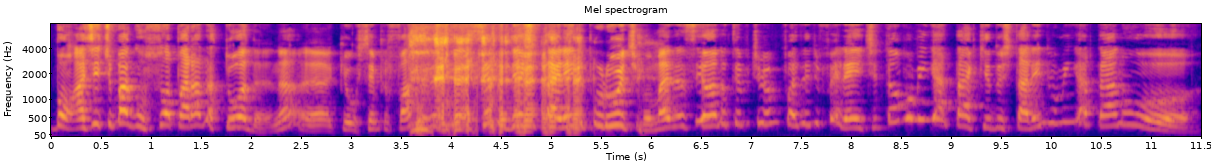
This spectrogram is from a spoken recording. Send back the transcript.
Bom, a gente bagunçou a parada toda, né? É, que eu sempre faço, eu sempre deixo o Tyrande por último, mas esse ano tivemos que fazer diferente. Então vamos engatar aqui dos Tyrande, vamos engatar no,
